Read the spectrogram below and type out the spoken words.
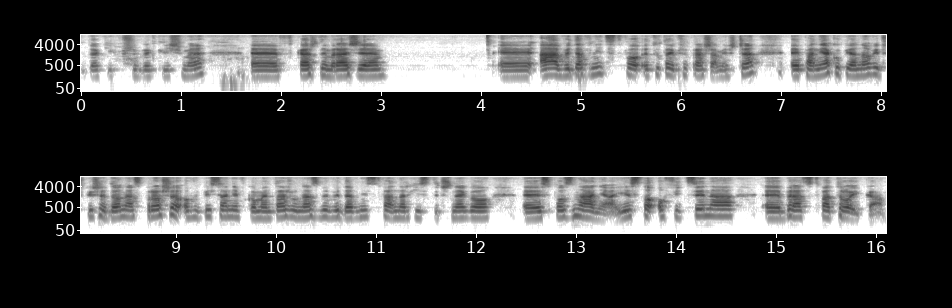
do jakich przywykliśmy. W każdym razie a wydawnictwo, tutaj przepraszam jeszcze, e, pan Jakub Janowicz pisze do nas, proszę o wypisanie w komentarzu nazwy wydawnictwa anarchistycznego e, z Poznania. Jest to oficyna Bractwa Trojka,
